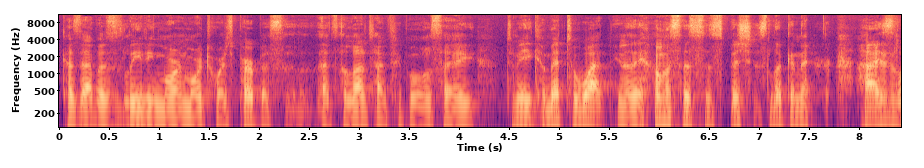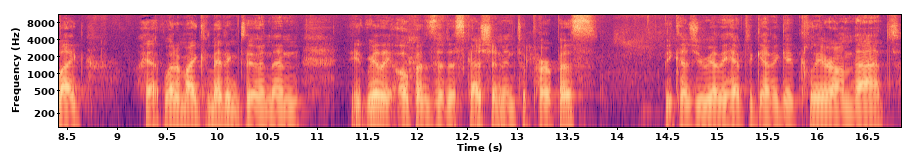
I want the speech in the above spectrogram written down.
because that was leading more and more towards purpose. That's a lot of times people will say to me, "Commit to what?" You know, they almost a suspicious look in their eyes, like, yeah, "What am I committing to?" And then it really opens the discussion into purpose because you really have to kind of get clear on that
